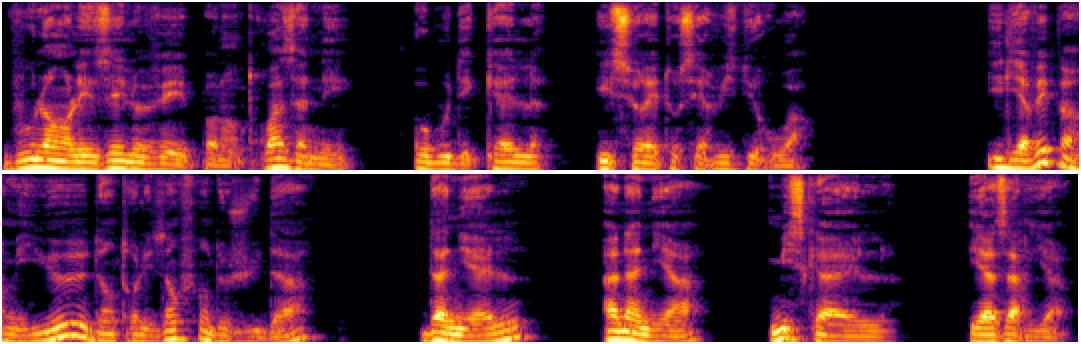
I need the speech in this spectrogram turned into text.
voulant les élever pendant trois années, au bout desquelles ils seraient au service du roi. Il y avait parmi eux, d'entre les enfants de Judas, Daniel, Anania, Miscaël et Azaria.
